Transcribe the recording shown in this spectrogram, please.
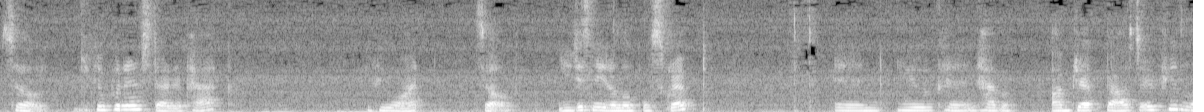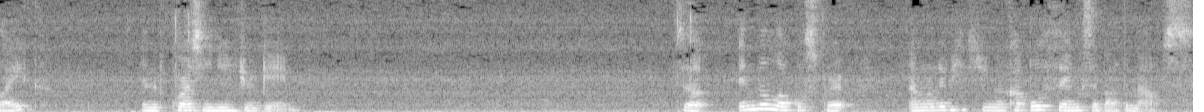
So you can put in starter pack if you want. So you just need a local script and you can have an object browser if you'd like and of course you need your game. So in the local script I'm going to be teaching a couple of things about the mouse.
